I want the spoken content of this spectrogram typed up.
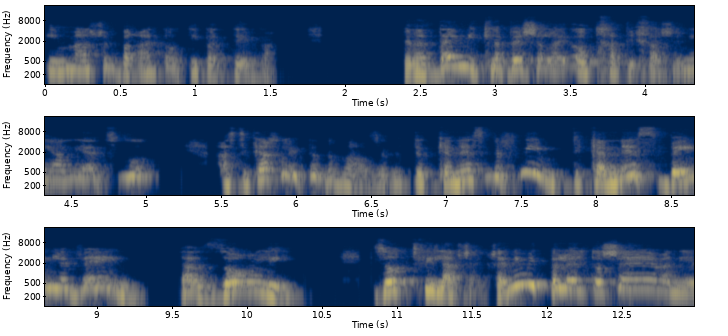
עם מה שבראת אותי בטבע. בינתיים מתלבש עליי עוד חתיכה שנהיה לי עצבות. אז תיקח לי את הדבר הזה ותיכנס בפנים, תיכנס בין לבין, תעזור לי. זאת תפילה. כשאני מתפללת השם, אני...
